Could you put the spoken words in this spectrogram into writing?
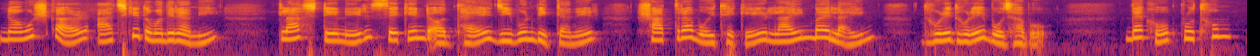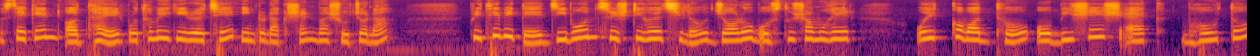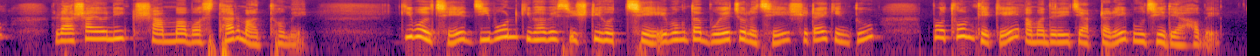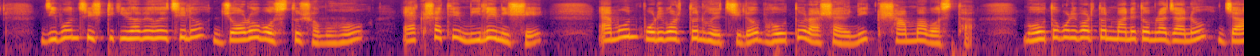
নমস্কার, আজকে তোমাদের আমি ক্লাস টেনের সেকেন্ড অধ্যায়ে জীবন বিজ্ঞানের সাতরা বই থেকে লাইন বাই লাইন ধরে ধরে বোঝাবো। দেখো, প্রথম, সেকেন্ড অধ্যায়ের প্রথমেই কী রয়েছে? ইন্ট্রোডাকশন বা সূচনা। পৃথিবীতে জীবন সৃষ্টি হয়েছিল জড় বস্তুসমূহের ঐক্যবদ্ধ ও বিশেষ এক ভৌত রাসায়নিক সাম্যাবস্থার মাধ্যমে। কি বলছে? জীবন কীভাবে সৃষ্টি হচ্ছে এবং তা বয়ে চলেছে সেটাই কিন্তু প্রথম থেকে আমাদের এই চ্যাপ্টারে বুঝিয়ে দেওয়া হবে। জীবন সৃষ্টি কীভাবে হয়েছিল? জড় বস্তুসমূহ একসাথে মিলেমিশে এমন পরিবর্তন হয়েছিল ভৌত রাসায়নিক সাম্যাবস্থা। ভৌত পরিবর্তন মানে তোমরা জানো, যা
